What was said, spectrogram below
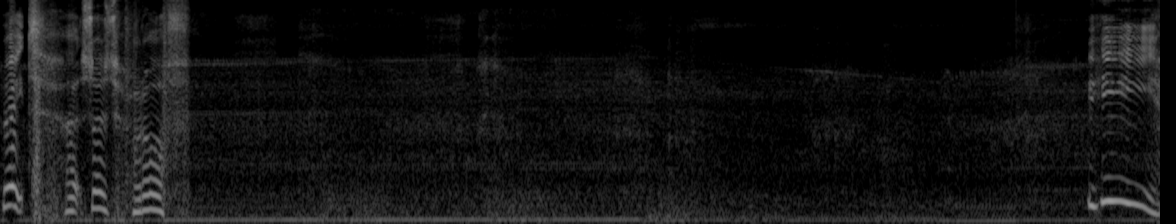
Right, that's us, we're off. Hee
